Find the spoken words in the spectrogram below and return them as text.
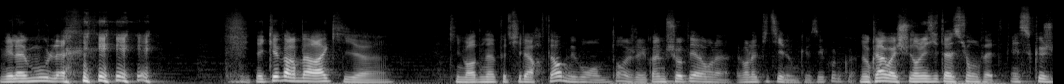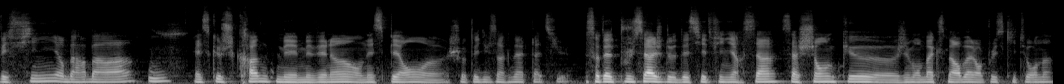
Mais la moule. Il y a que Barbara qui, euh, qui m'a redonné un peu de fil à retordre, mais bon, en même temps, je l'ai quand même chopé avant la, pitié, donc euh, c'est cool quoi. Donc là, ouais, je suis dans l'hésitation en fait. Est-ce que je vais finir Barbara ou est-ce que je crame mes, mes vélins en espérant euh, choper du 5 nat là-dessus? Ce serait peut-être plus sage de- d'essayer de finir ça, sachant que euh, j'ai mon max marble en plus qui tourne.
